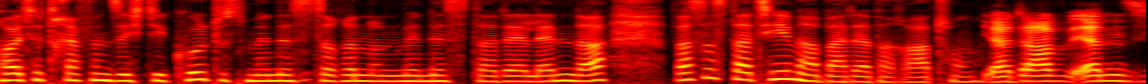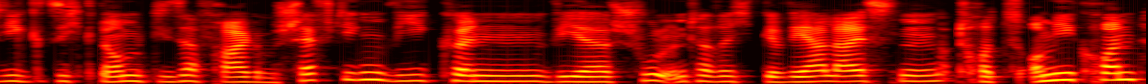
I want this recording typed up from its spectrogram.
Heute treffen sich die Kultusministerinnen und Minister der Länder. Was ist da Thema bei der Beratung? Ja, da werden sie sich genau mit dieser Frage beschäftigen. Wie können wir Schulunterricht gewährleisten, trotz Omikron?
